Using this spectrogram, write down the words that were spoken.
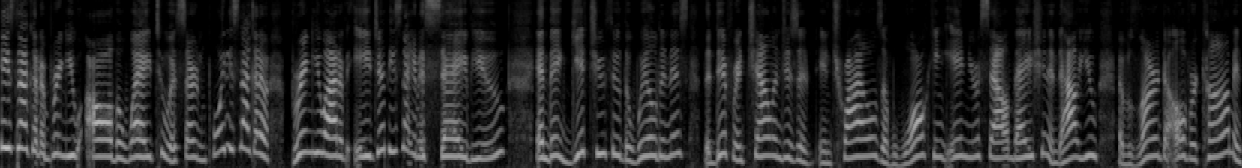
He's not going to bring you all the way to a certain point. He's not going to bring you out of Egypt. He's not going to save you and then get you through the wilderness, the different challenges and, and, trials of walking in your salvation and how you have learned to overcome. And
